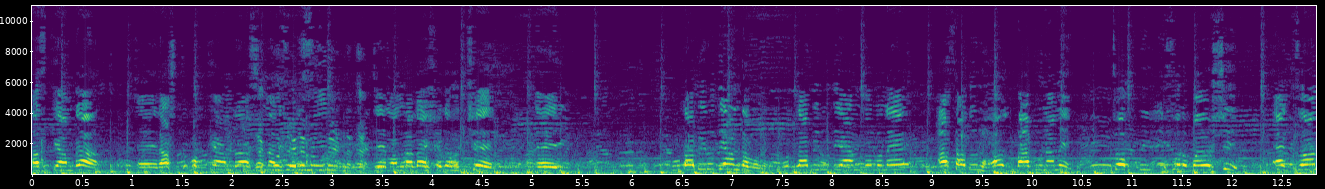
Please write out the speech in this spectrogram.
আজকে আমরা রাষ্ট্রপক্ষে আমরা যে মামলাটা সেটা হচ্ছে এই কোটা বিরোধী আন্দোলনে। কোটা বিরোধী আন্দোলনে আসাদুল হক বাবু নামে চব্বিশ বছর বয়সী একজন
